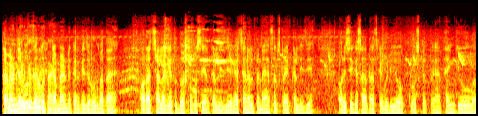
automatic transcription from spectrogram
कमेंट ज़रूर करें कमेंट करके ज़रूर बताएँ। और अच्छा लगे तो दोस्तों को शेयर कर लीजिएगा चैनल पर नए सब्सक्राइब कर लीजिए। और इसी के साथ आज का वीडियो क्लोज करते हैं। थैंक यू बाय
